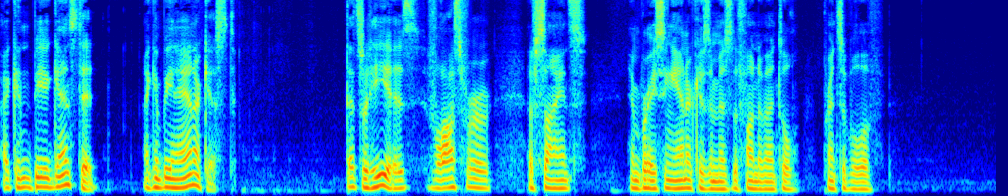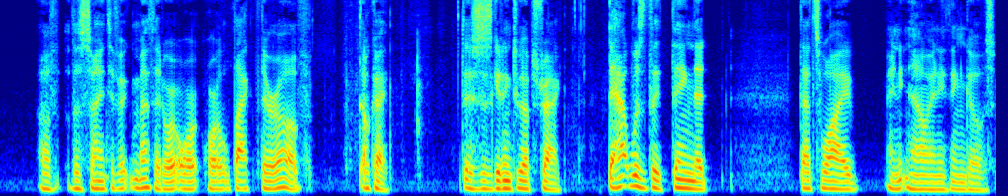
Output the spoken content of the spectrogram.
I can be against it. I can be an anarchist. That's what he is, philosopher of science, embracing anarchism as the fundamental principle of of the scientific method or, or, or lack thereof. Okay, this is getting too abstract. That was the thing that that's why any, now anything goes.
